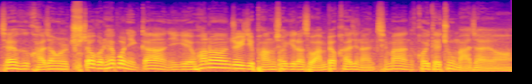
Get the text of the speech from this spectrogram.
제가 그 과정을 추적을 해보니까 이게 환원주의지 방식이라서 완벽하진 않지만 거의 대충 맞아요.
